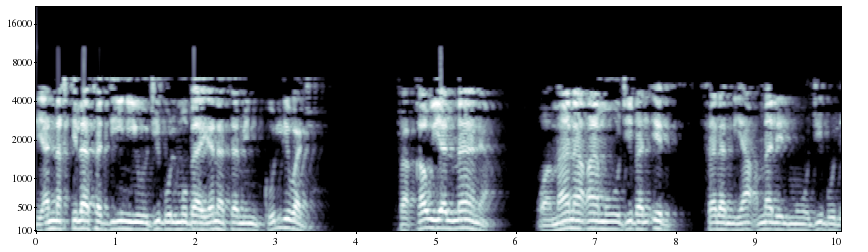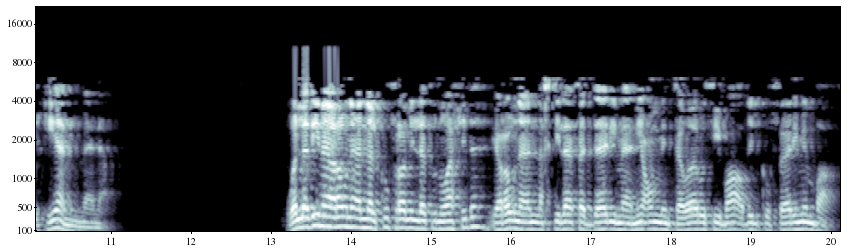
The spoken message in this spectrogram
لأن اختلاف الدين يوجب المباينة من كل وجه. فقوي المانع ومنع موجب الإرث فلم يعمل الموجب لقيام المانع. والذين يرون أن الكفر ملة واحدة يرون أن اختلاف الدار مانع من توارث بعض الكفار من بعض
